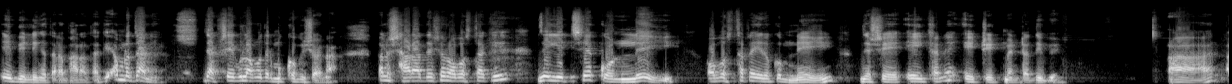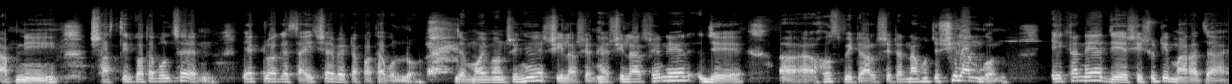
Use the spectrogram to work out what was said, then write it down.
এই বিল্ডিং এ তারা ভাড়া থাকে। আমরা জানি যাক সেগুলো আমাদের মুখ্য বিষয় না। তাহলে সারা দেশের অবস্থা কি? যে ইচ্ছে করলেই অবস্থাটা এরকম নেই যে সে এইখানে এই ট্রিটমেন্টটা দিবে। আর আপনি শাস্তির কথা বলছেন? একটু আগে সাইদ সাহেব একটা কথা বলল যে ময়মনসিংহে শিলা সেন। হ্যাঁ শিলা সেনের যে হসপিটাল সেটার নাম হচ্ছে শিলাঙ্গন। এখানে যে শিশুটি মারা যায়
